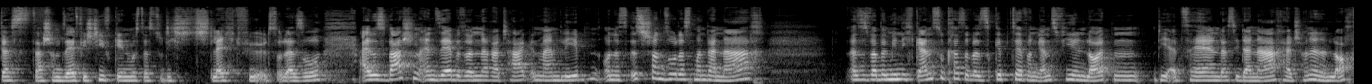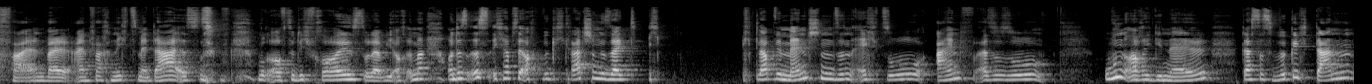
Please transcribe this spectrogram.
dass da schon sehr viel schiefgehen muss, dass du dich schlecht fühlst oder so. Also es war schon ein sehr besonderer Tag in meinem Leben. Und es ist schon so, dass man danach also es war bei mir nicht ganz so krass, aber es gibt ja von ganz vielen Leuten, die erzählen, dass sie danach halt schon in ein Loch fallen, weil einfach nichts mehr da ist, worauf du dich freust oder wie auch immer. Und das ist, ich habe es ja auch wirklich gerade schon gesagt, ich, ich glaube, wir Menschen sind echt so einfach, also so unoriginell, dass es wirklich dann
